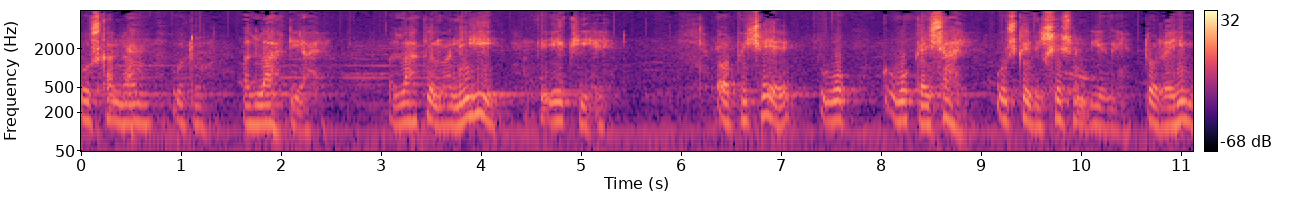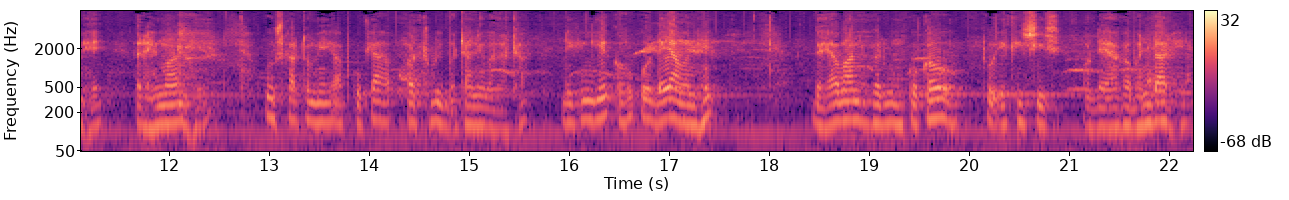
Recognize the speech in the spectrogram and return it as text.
उसका नाम वो तो अल्लाह दिया है। अल्लाह के माने ही कि एक ही है। और पीछे वो वो कैसा है? उसके विशेषण दिए गए हैं। तो रहीम है, रहमान है। उसका तो मैं आपको क्या अर्थ भी बताने वाला था। लेकिन ये कहो को दयावन है। दयावान अगर उनको कहो तो एक ही चीज़, और दया का भंडार है।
